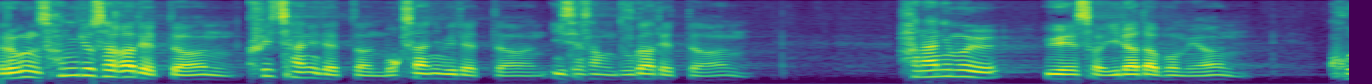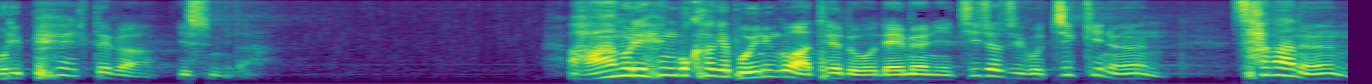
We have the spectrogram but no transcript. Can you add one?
여러분 선교사가 됐던 크리스찬이 됐던 목사님이 됐던 이 세상 누가 됐던 하나님을 위해서 일하다 보면 고립할 때가 있습니다. 아무리 행복하게 보이는 것 같아도 내면이 찢어지고 찢기는 상하는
